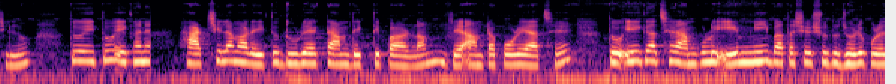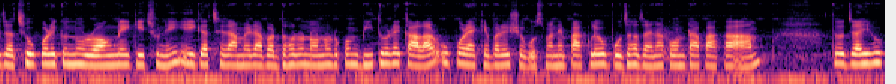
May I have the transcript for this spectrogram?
ছিল। তো এই তো এখানে হাঁটছিলাম, আর এই তো দূরে একটা আম দেখতে পারলাম যে আমটা পড়ে আছে। তো এই গাছের আমগুলো এমনিই বাতাসে শুধু ঝরে পড়ে যাচ্ছে, উপরে কোনো রং নেই, কিছু নেই। এই গাছের আমের আবার ধরুন অন্যরকম, ভিতরে কালার, উপর একেবারে সবুজ মানে পাকলেও বোঝা যায় না কোনটা পাকা আম। তো যাই হোক,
